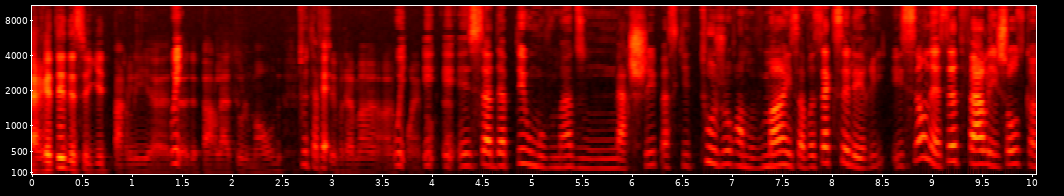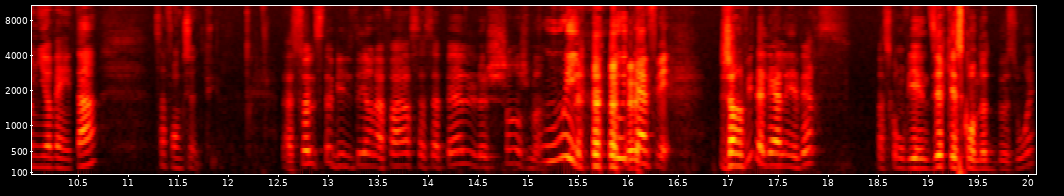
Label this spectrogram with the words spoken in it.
Arrêter d'essayer de parler, euh, oui. de, parler à tout le monde. Tout à fait. C'est vraiment un point important. Et, et, et s'adapter au mouvement du marché parce qu'il est toujours en mouvement et ça va s'accélérer. Et si on essaie de faire les choses comme il y a 20 ans, ça ne fonctionne plus. La seule stabilité en affaires, ça s'appelle le changement. Oui, tout à fait. J'ai envie d'aller à l'inverse parce qu'on vient de dire qu'est-ce qu'on a de besoin,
